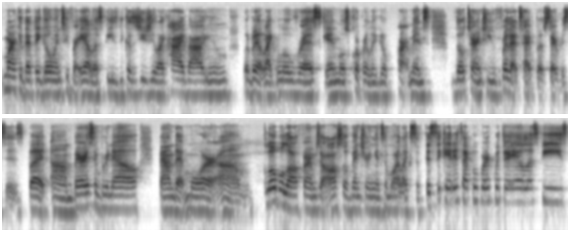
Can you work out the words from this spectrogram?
market that they go into for ALSPs because it's usually like high volume, a little bit like low risk, and most corporate legal departments they'll turn to you for that type of services. But um, Baretz and Brunelle found that more um, global law firms are also venturing into more like sophisticated type of work with their ALSPs,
